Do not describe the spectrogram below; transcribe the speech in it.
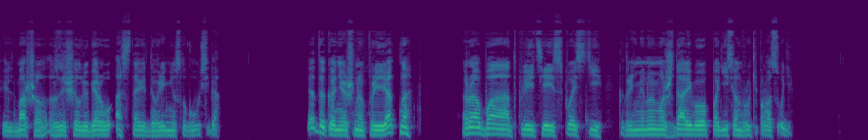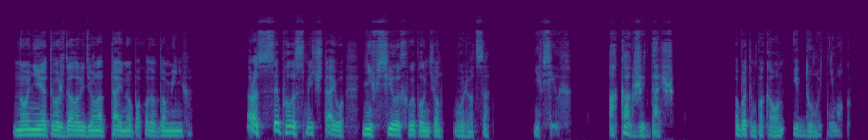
Фельдмаршал разрешил Люберову оставить до времени слугу у себя. Это, конечно, приятно, раба от плетей спасти, которые неминуемо ждали бы его, подись он в руки правосудия. Но не этого ждал Родион от тайного похода в дом Миниха. Рассыпалась мечта его, не в силах выполнить он волю отца. Не в силах. А как жить дальше? Об этом пока он и думать не мог.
